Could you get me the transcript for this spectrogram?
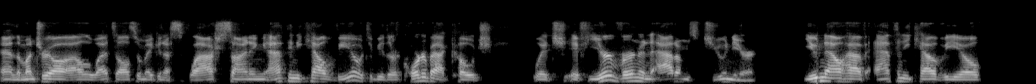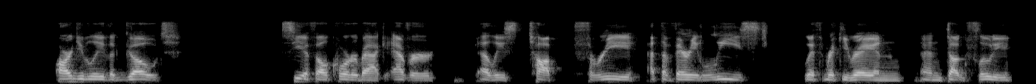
And the Montreal Alouettes also making a splash, signing Anthony Calvillo to be their quarterback coach. Which, if you're Vernon Adams Jr., you now have Anthony Calvillo, arguably the GOAT CFL quarterback ever, at least top three at the very least, with Ricky Ray and, and Doug Flutie.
